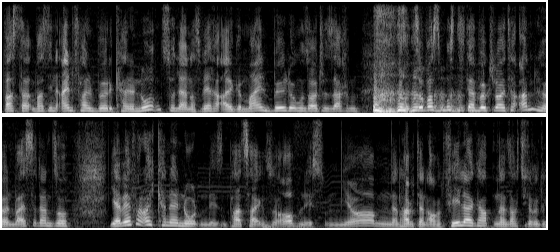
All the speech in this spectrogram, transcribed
was, da, was ihnen einfallen würde, keine Noten zu lernen, das wäre Allgemeinbildung und solche Sachen. Und sowas muss sich dann wirklich Leute anhören, weißt du, dann so, ja, wer von euch kann denn Noten lesen? Ein paar zeigen so auf und ich so, ja, und dann habe ich dann auch einen Fehler gehabt und dann sagt die direkt,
